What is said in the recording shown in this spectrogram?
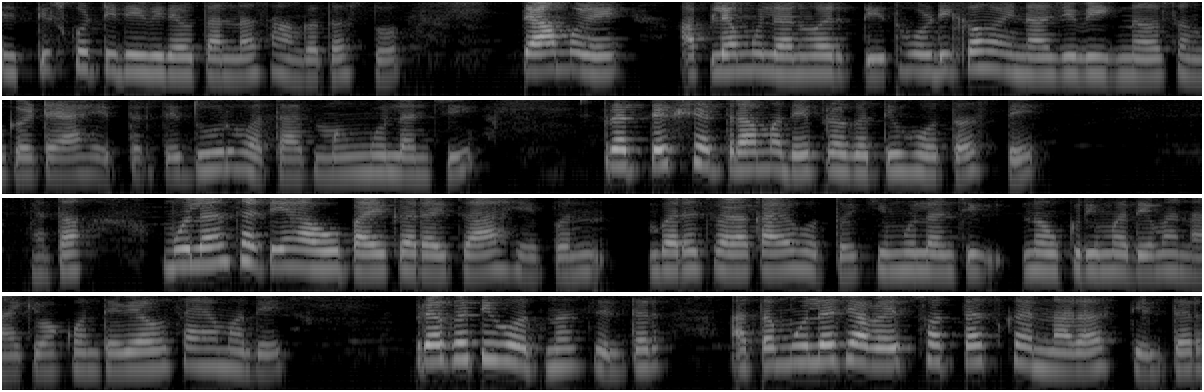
तेहतीस कोटी देवी देवतांना सांगत असतो. त्यामुळे आपल्या मुलांवरती थोडी का होईना जी विघ्न संकटे आहेत तर ते दूर होतात. मग मुलांची प्रत्येक क्षेत्रामध्ये प्रगती होत असते. आता मुलांसाठी हा उपाय करायचा आहे पण बऱ्याच वेळा काय होतं की मुलांची नोकरीमध्ये म्हणा किंवा कोणत्या व्यवसायामध्ये प्रगती होत नसेल तर आता मुलं ज्यावेळेस स्वतःच करणार असतील तर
